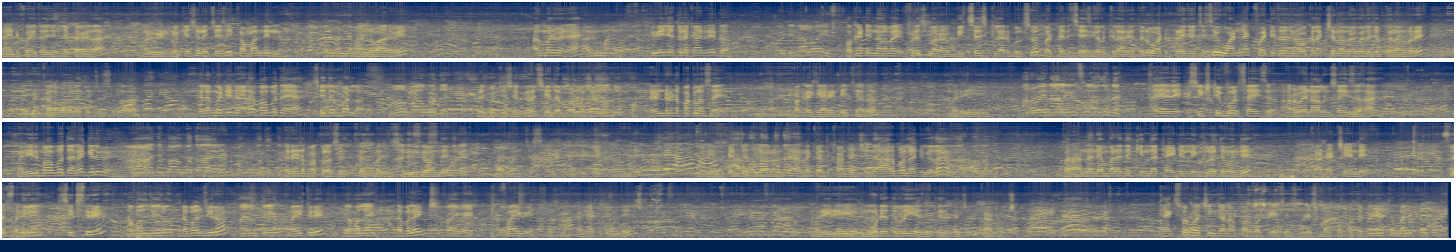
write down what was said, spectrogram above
నైంటీ ఫైవ్ థౌజండ్ చెప్పారు కదా. మరి వీటి లొకేషన్ వచ్చేసి కమల్ దిన్న. అన్నవారివి. అవి మనమేనా? అవి మనకు ఇవే చెప్తున్నా కార్డ్ రేటు ఒకటి నలభై. ఫ్రెండ్స్ మరి బిగ్ సైజ్ క్లియర్ బుల్స్ మరి పెద్ద సైజ్ గల క్లియర్ అవుతారు వాటి ప్రైస్ వచ్చేసి వన్ ల్యాక్ ఫార్టీ థౌసండ్ ఒక లక్ష నలభై వేలు చెప్తున్నారు మరి. వీటి కలవగలు అయితే చూస్తున్నారు కిలం కట్టిండు బాబోతాయా? సేద్యం పండ్లు ఫ్రెండ్స్ మీరు చూశారు కదా? సేద్యం పండ్లు గాను. రెండు రెండు పక్కలు వస్తాయి. పక్క గ్యారెంటీ ఇచ్చారు. మరి అరవై నాలుగు ఇంచులు అవుతుండే అదే అదే సిక్స్టీ ఫోర్ సైజు అరవై నాలుగు సైజు? మరి ఇది బాబోతానా గెలిమే? రెండు పక్కల వస్తాయి. ఫ్రెండ్స్ మరి సింగిల్గా ఉంది. మరి మంచి సైజ్ ఉంది మరి ఇంకా జతలాలంటే అన్నకంత కాంటాక్ట్ చేయండి. ఆరు బాల్ లాంటివి కదా? మరి అన్న నెంబర్ అయితే కింద టైటిల్ లింక్లో అయితే ఉంది. కాంటాక్ట్ చేయండి. Six three double zero double zero five three five three double eight double eight five eight five eight contact చేయండి. మరి ఇది మూడేదుల్లో ఏదైతే కాంటాక్ట్ చేయండి. థ్యాంక్స్ ఫర్ వాచింగ్ నా ఫార్మర్ క్రియేషన్స్ వీడియోస్ మరొక కొత్త వీడియోతో మళ్ళీ కలుద్దాం.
